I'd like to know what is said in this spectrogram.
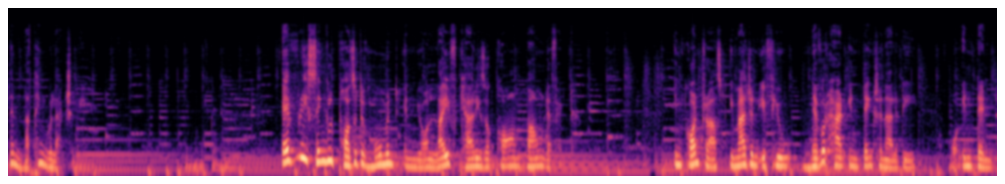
then nothing will actually. Every single positive moment in your life carries a compound effect. In contrast, imagine if you never had intentionality or intent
